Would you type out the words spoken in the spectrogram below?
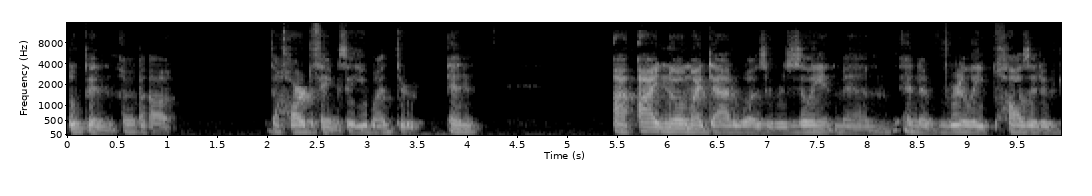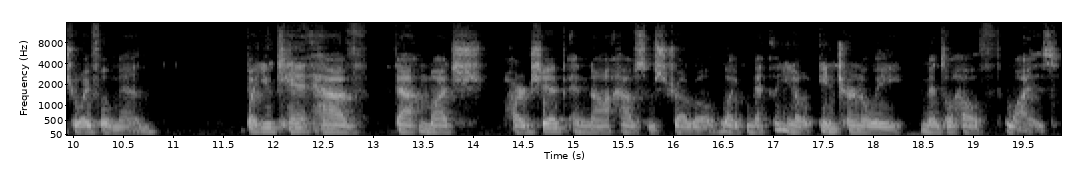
open about the hard things that he went through. And I, know my dad was a resilient man and a really positive, joyful man, but you can't have that much hardship and not have some struggle, like you know, internally, mental health wise.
